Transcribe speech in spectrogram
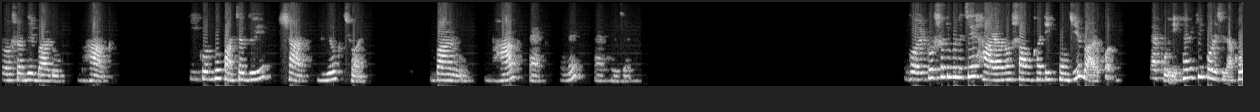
দশ আগে বারো। ভাগ কি করব? পাঁচ আর দুই সাত বিয়োগ ছয়। বারো ভাগ এক, তাহলে এক হয়ে যাবে। গয়ের প্রশ্নটি বলেছে, হারানো সংখ্যাটি খুঁজে বার করো। দেখো, এখানে কি করেছে? দেখো,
